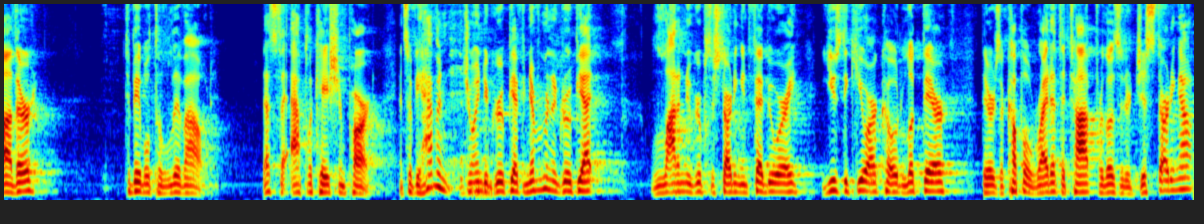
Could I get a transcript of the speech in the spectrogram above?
other to be able to live out. That's the application part. And so, if you haven't joined a group yet, if you've never been in a group yet, a lot of new groups are starting in February. Use the QR code, look there. There's a couple right at the top for those that are just starting out.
